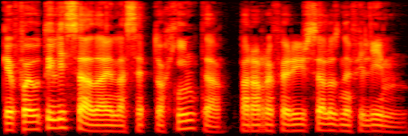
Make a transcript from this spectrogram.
que fue utilizada en la Septuaginta para referirse a los Nefilim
